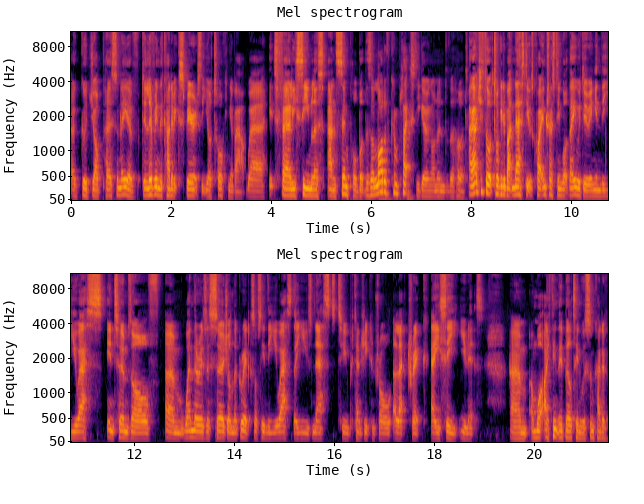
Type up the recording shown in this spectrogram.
a, good job personally of delivering the kind of experience that you're talking about, where it's fairly seamless and simple, but there's a lot of complexity going on under the hood. I actually thought talking about Nest, it was quite interesting what they were doing in the US in terms of um, when there is a surge on the grid, because obviously in the US they use Nest to potentially control electric AC units. Um, and what I think they built in was some kind of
